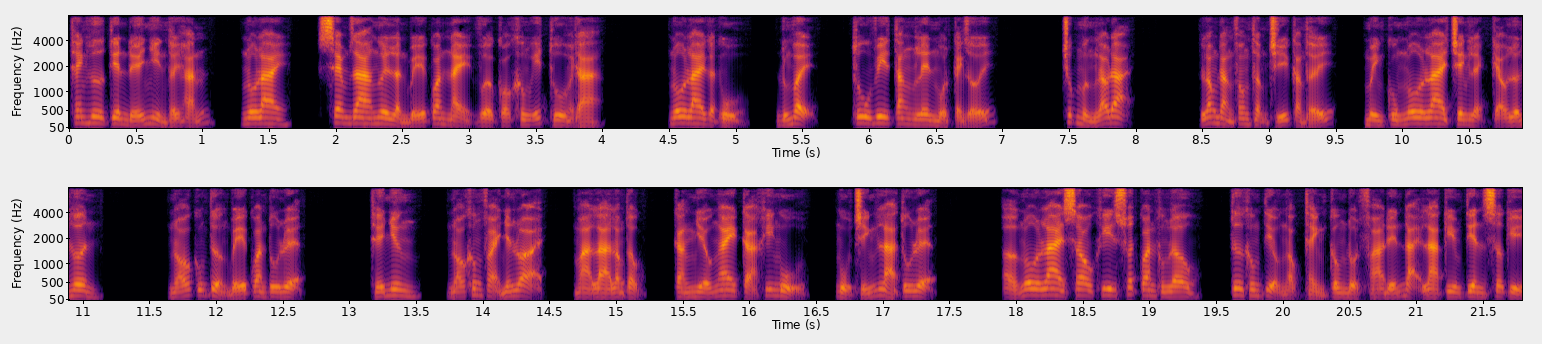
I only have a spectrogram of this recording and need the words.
Thanh hư tiên đế nhìn thấy hắn nô lai, xem ra ngươi lần bế quan này vừa có không ít thu hồi ta. Nô lai gật ngủ đúng vậy thu vi tăng lên một cảnh giới. Chúc mừng lão đại. Long đằng phong thậm chí cảm thấy, mình cùng nô lai t r ê n lệch kéo lớn hơn. Nó cũng tưởng bế quan tu luyện. Thế nhưng, nó không phải nhân loại, mà là long tộc, càng nhiều ngay cả khi ngủ ngủ chính là tu luyện. Ở nô lai sau khi xuất quan không lâu, tư không tiểu ngọc thành công đột phá đến đại la kim tiên sơ kỳ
